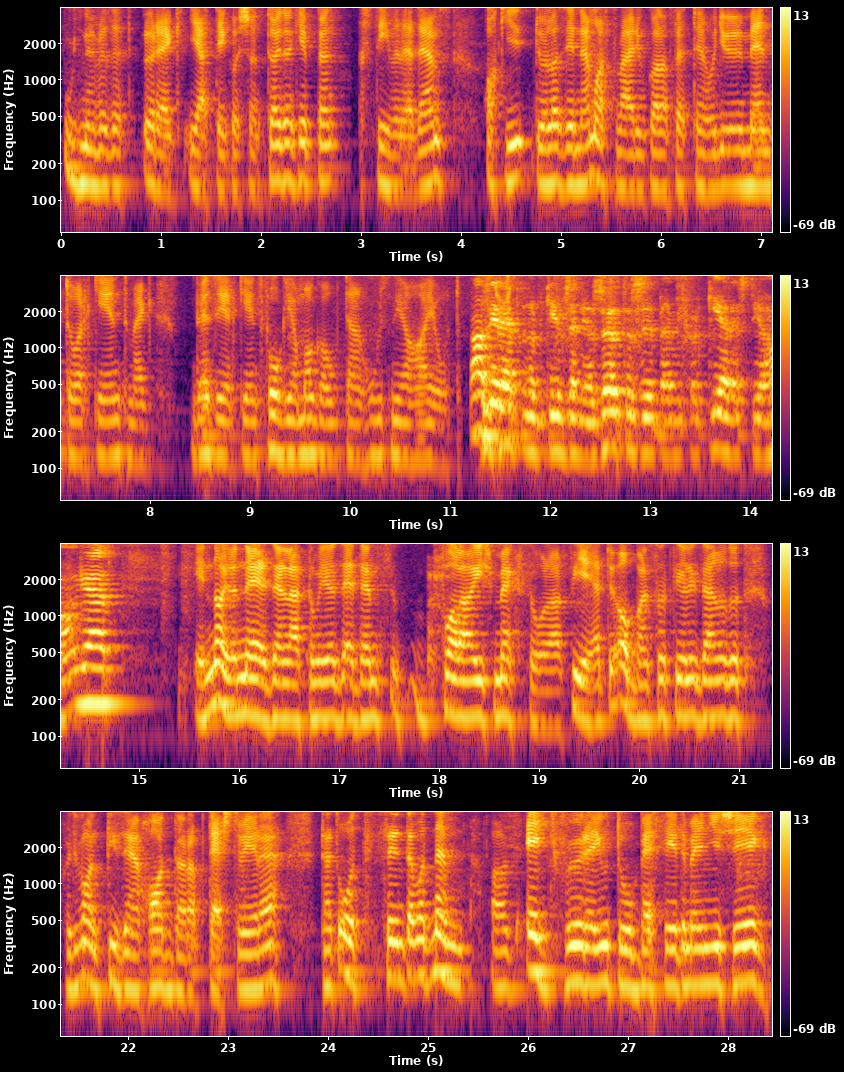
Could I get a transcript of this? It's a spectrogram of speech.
úgynevezett öreg játékosan. Tulajdonképpen Steven Adams, akitől azért nem azt várjuk alapvetően, hogy ő mentorként, meg vezérként fogja maga után húzni a hajót. Azért el tudom képzelni az öltözőben, mikor kiereszti a hangját, én nagyon nehezen láttam, hogy az Adams fala is megszólal. Figyelj, hát ő abban szocializálódott, hogy van 16 darab testvére, tehát ott szerintem ott nem az egy főre jutó beszédmennyiség,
